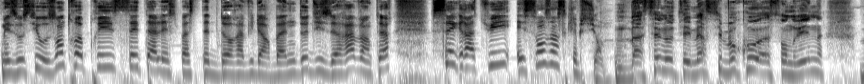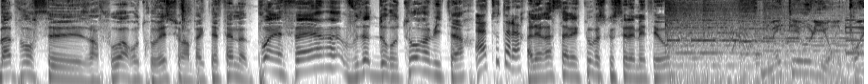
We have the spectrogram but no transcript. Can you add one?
mais aussi aux entreprises. C'est à l'espace Tête d'Or à Villeurbanne de 10h à 20h. C'est gratuit et sans inscription. Bah c'est noté. Merci beaucoup Sandrine. Bah pour ces infos à retrouver sur impactfm vous êtes de retour à 8h. À tout à l'heure. Allez, reste avec nous parce que c'est la météo. Météolion.net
